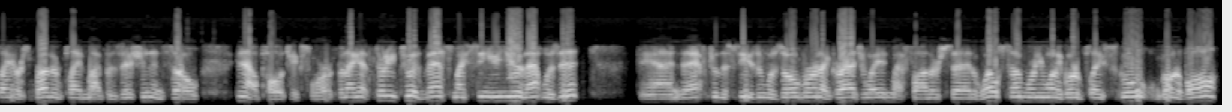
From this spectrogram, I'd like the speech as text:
player's brother played my position, and so you know how politics work. But I got 32 at best my senior year. That was it. And after the season was over and I graduated, my father said, "Well, son, where do you want to go to play school? Go to ball,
